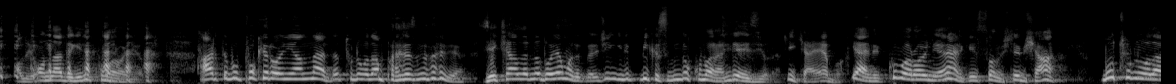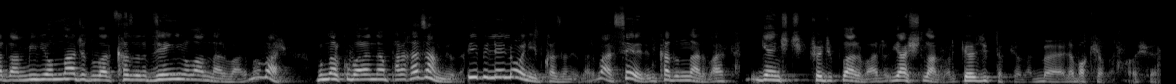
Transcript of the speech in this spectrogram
alıyor. Onlar da gidip kumar oynuyorlar. Artı bu poker oynayanlar da turnuvadan para kazanıyorlar ya. Zekalarına doyamadıkları için gidip bir kısmını da kumarhanede eziyorlar. Hikaye bu. Yani kumar oynayan herkes sonuçta bir şey. Ha, bu turnuvalardan milyonlarca dolar kazanıp zengin olanlar var mı? Var. Bunlar kumarhaneden para kazanmıyorlar. Birbirleriyle oynayıp kazanıyorlar. Var seyredin kadınlar var, genç çocuklar var, yaşlılar var. Gözlük takıyorlar böyle bakıyorlar falan şöyle.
